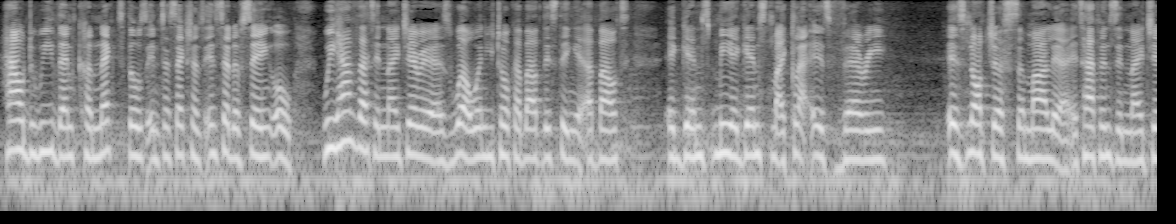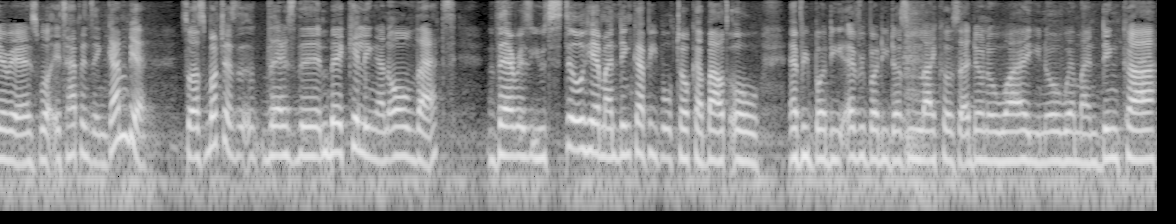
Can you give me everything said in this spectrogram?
How do we then connect those intersections instead of saying, oh, we have that in Nigeria as well? When you talk about this thing about against me against my clan it's very it's not just Somalia. It happens in Nigeria as well. It happens in Gambia. So as much as there's the Mbe killing and all that, there is you still hear Mandinka people talk about oh everybody everybody doesn't like us. I don't know why. You know we're Mandinka.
